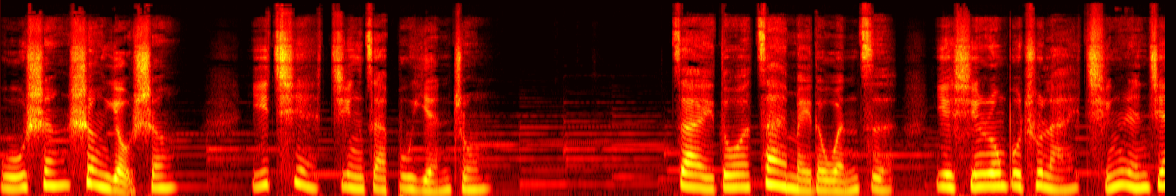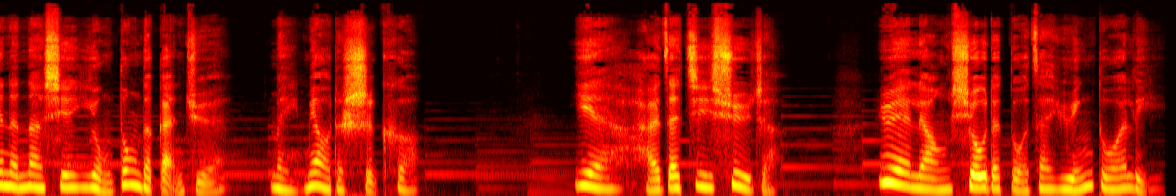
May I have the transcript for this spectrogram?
无声胜有声，一切尽在不言中。再多再美的文字，也形容不出来情人间的那些涌动的感觉、美妙的时刻。夜还在继续着，月亮羞得躲在云朵里。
